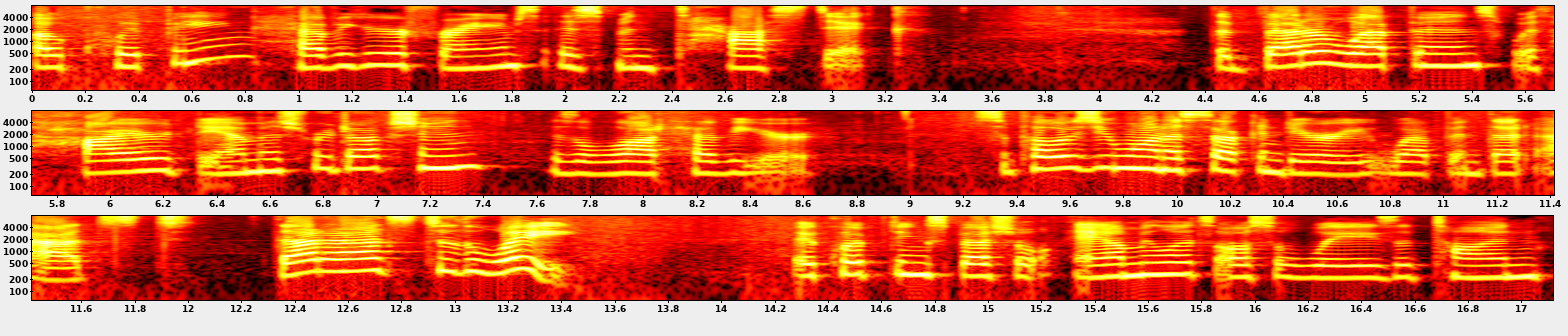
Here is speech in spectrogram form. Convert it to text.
equipping heavier frames is fantastic. The better weapons with higher damage reduction is a lot heavier. Suppose you want a secondary weapon that adds that adds to the weight. Equipping special amulets also weighs a ton.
